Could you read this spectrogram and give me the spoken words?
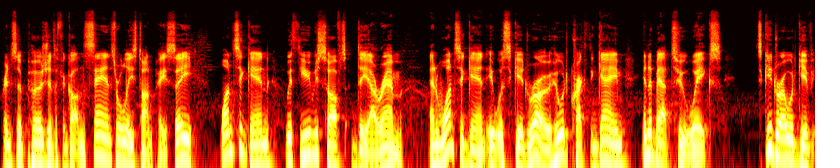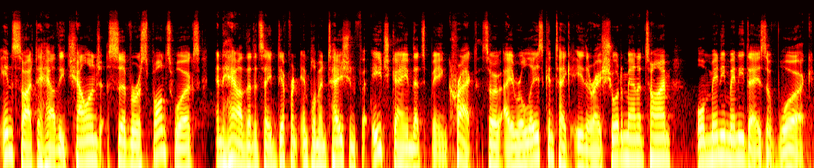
Prince of Persia The Forgotten Sands released on PC, once again with Ubisoft's DRM and once again it was Skid Row who would crack the game in about two weeks. Skid Row would give insight to how the challenge server response works and how that it's a different implementation for each game that's being cracked, so a release can take either a short amount of time or many, many days of work.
